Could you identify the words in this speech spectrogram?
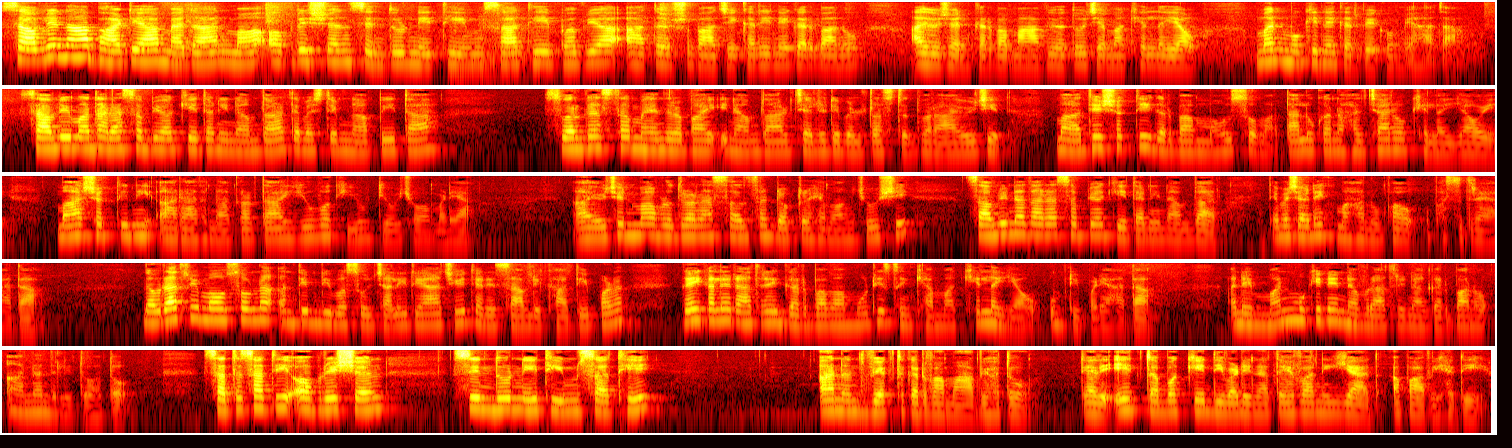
સાવલીના ભાટિયા મેદાનમાં operation સિંદૂરની theme સાથે ભવ્ય આતશબાજી કરીને ગરબાનું આયોજન કરવામાં આવ્યું હતું, જેમાં ખેલૈયાઓ મન મૂકીને ગરબે ઘૂમ્યા હતા. સાવલીમાં ધારાસભ્ય કેતન ઇનામદાર તેમજ તેમના પિતા સ્વર્ગસ્થ મહેન્દ્રભાઈ ઇનામદાર ચેરિટેબલ ટ્રસ્ટ દ્વારા આયોજિત મા આદ્યશક્તિ ગરબા મહોત્સવમાં તાલુકાના હજારો ખેલૈયાઓએ મા શક્તિની આરાધના કરતા યુવક યુવતીઓ જોવા મળ્યા. આયોજનમાં વડોદરાના સાંસદ ડોક્ટર હેમાંગ જોશી સાવલીના ધારાસભ્ય કેતાની નામદાર તેમજ અનેક મહાનુભાવ ઉપસ્થિત રહ્યા હતા. નવરાત્રિ મહોત્સવના અંતિમ દિવસો ચાલી રહ્યા છે ત્યારે સાવલી ખાતે પણ ગઈકાલે રાત્રે ગરબામાં મોટી સંખ્યામાં ખેલૈયાઓ ઉમટી પડ્યા હતા અને મન મૂકીને નવરાત્રિના ગરબાનો આનંદ લીધો હતો. સાથે સાથે ઓપરેશન સિંદૂરની થીમ સાથે આનંદ વ્યક્ત કરવામાં આવ્યો હતો. ત્યારે એક તબક્કે દિવાળીના તહેવારની યાદ અપાવી હતી.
